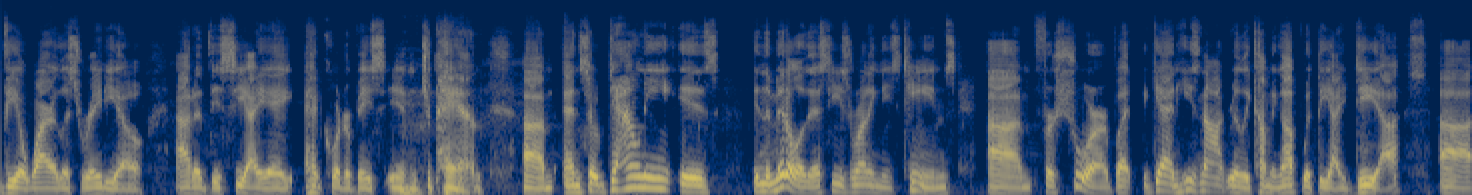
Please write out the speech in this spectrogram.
via wireless radio out of the CIA headquarter base in mm. Japan. Um, and so Downey is in the middle of this. He's running these teams um, for sure, but again, he's not really coming up with the idea. Uh,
